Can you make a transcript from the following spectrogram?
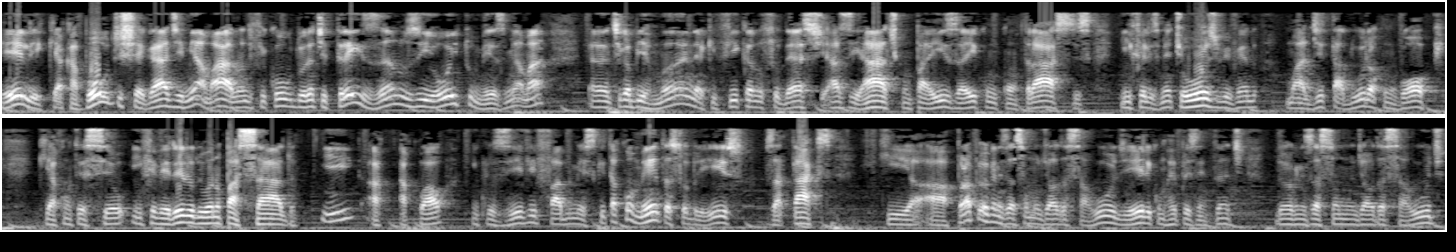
ele que acabou de chegar de Mianmar, onde ficou durante três anos e oito meses. Mianmar é a antiga Birmânia, que fica no sudeste asiático, um país aí com contrastes, infelizmente hoje vivendo uma ditadura com golpe que aconteceu em fevereiro do ano passado e a, a qual, inclusive, Fábio Mesquita comenta sobre isso, os ataques que a própria Organização Mundial da Saúde, ele como representante da Organização Mundial da Saúde,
